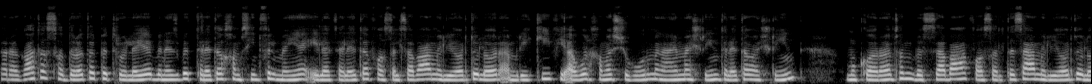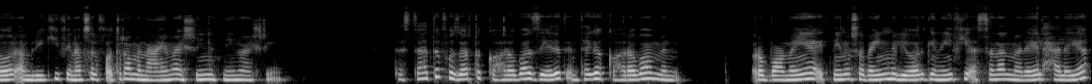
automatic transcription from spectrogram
تراجعت الصادرات البترولية بنسبة تلاتة وخمسين في المية إلى تلاتة فاصل سبعة مليار دولار أمريكي في أول خمس شهور من عام عشرين تلاتة وعشرين مقارنة بالسبعة فاصل تسعة مليار دولار أمريكي في نفس الفترة من عام عشرين اتنين وعشرين. تستهدف وزارة الكهرباء زيادة إنتاج الكهرباء من ربعمية اتنين وسبعين مليار جنيه في السنة المالية الحالية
